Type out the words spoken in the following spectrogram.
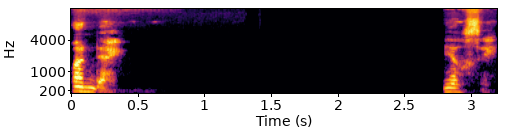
One day. You'll see.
